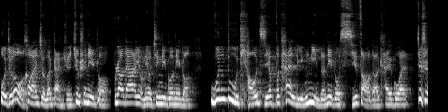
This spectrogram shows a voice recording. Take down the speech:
我觉得我喝完酒的感觉就是那种，不知道大家有没有经历过那种。温度调节不太灵敏的那种洗澡的开关，就是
